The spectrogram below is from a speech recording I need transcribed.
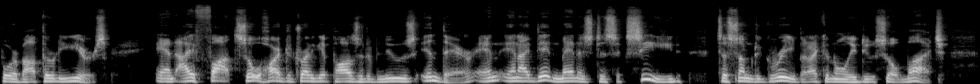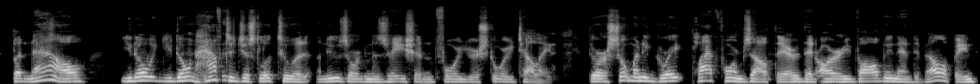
for about 30 years. And I fought so hard to try to get positive news in there. And, and I did manage to succeed to some degree, but I could only do so much. But now you know, you don't have to just look to a, a, news organization for your storytelling. There are so many great platforms out there that are evolving and developing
